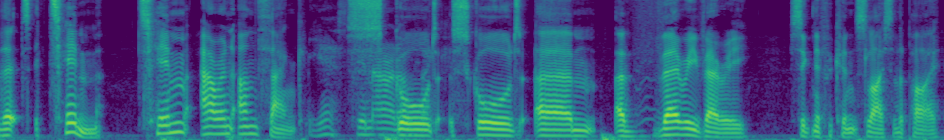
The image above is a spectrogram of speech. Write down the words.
that Tim Tim Aaron Unthank Yes, Tim Aaron scored Unthank. scored um, a very very significant slice of the pie.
